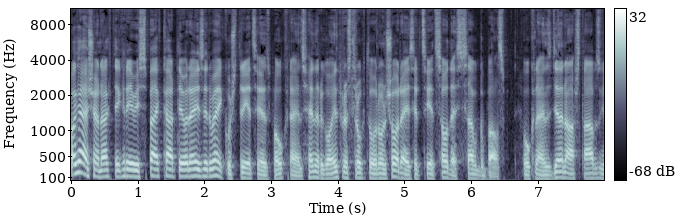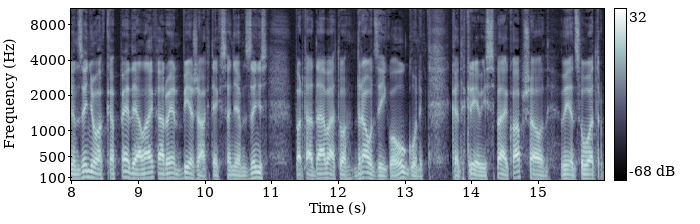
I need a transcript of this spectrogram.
Pagājušajā naktī Krievijas spēki kārtībā reizi ir veikuši triecienus pa Ukrainas energoinfrastruktūru, un šoreiz ir cietis Odesas apgabals. Ukrainas ģenerālštābs gan ziņo, ka pēdējā laikā arvien biežāk tiek saņemts ziņas par tā dēvēto draudzīgo uguni, kad Krievijas spēku apšaudi viens otru.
